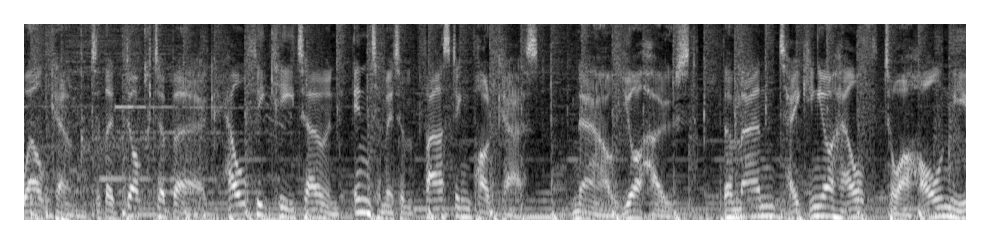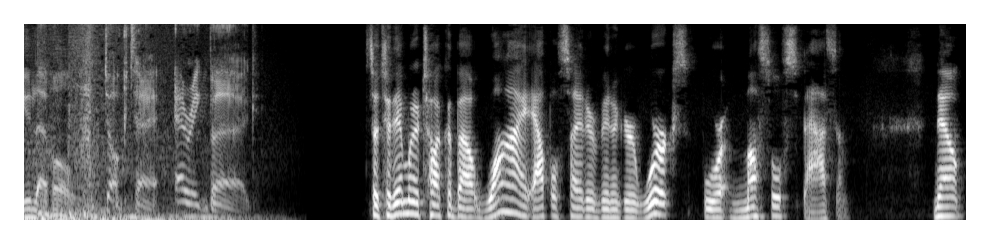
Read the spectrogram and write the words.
Welcome to the Dr. Berg Healthy Keto and Intermittent Fasting Podcast. Now, your host, the man taking your health to a whole new level, Dr. Eric Berg. So, today I'm going to talk about why apple cider vinegar works for muscle spasm. Now,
